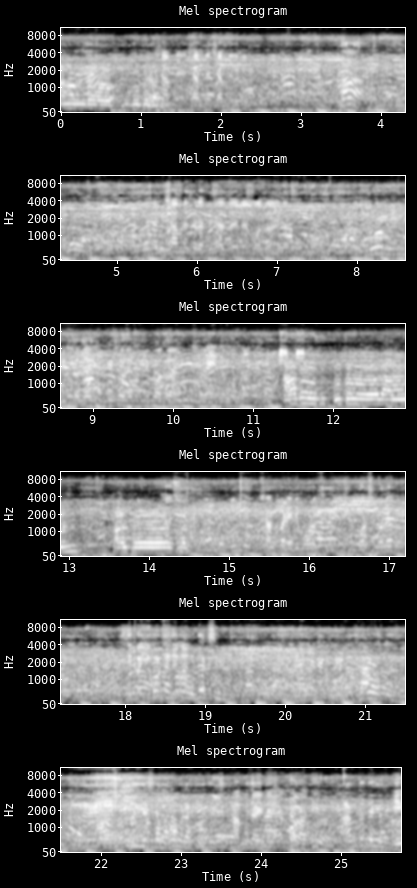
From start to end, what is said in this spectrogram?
আনন্দ দিতে পারি। সামনে সামনে ছাড়া দেখা যায় না মজা হয় না। পিছনে পিছনে দিলে মজা হয়। আমাদের দ্বিতীয় রাউন্ড অল্প সে- শাকবাড়িটি বড় ছিল বড় ছিল না? আমি যাই না শাকবাড়ি এই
